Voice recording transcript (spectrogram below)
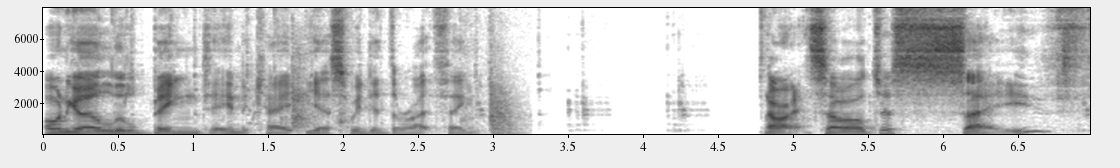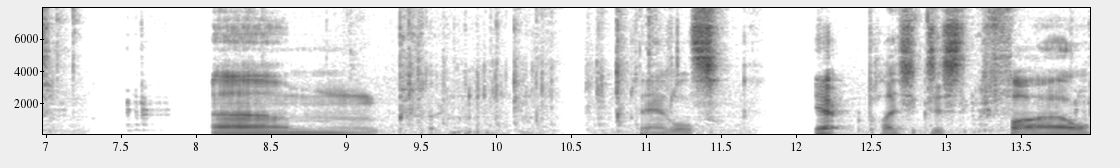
I want to go a little bing to indicate, yes, we did the right thing. Alright, so I'll just save. Um, handles. Yep, replace existing file.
